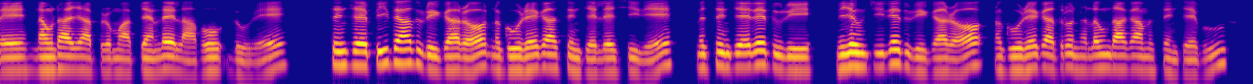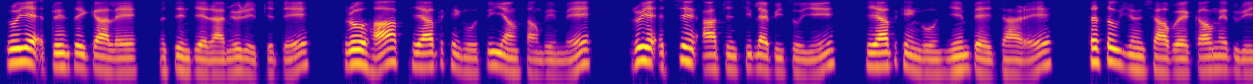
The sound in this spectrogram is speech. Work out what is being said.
လည်းနောင်တရပြီးတော့မှပြန်လှည့်လာဖို့လိုတယ်။စင်ကြယ်ပြီးသားသူတွေကတော့ငကိုယ်တည်းကစင်ကြယ်လက်ရှိတယ်မစင်ကြယ်တဲ့သူတွေမယုံကြည်တဲ့သူတွေကတော့ငကိုယ်တည်းကသူတို့နှလုံးသားကမစင်ကြယ်ဘူးသူတို့ရဲ့အတွင်းစိတ်ကလည်းမစင်ကြယ်တာမျိုးတွေဖြစ်တယ်သူတို့ဟာဖျားသခင်ကိုသိအောင်ဆောင်ပေမဲ့သူတို့ရဲ့အကျင့်အားဖြင့်ကြည့်လိုက်ပြီးဆိုရင်ဖျားသခင်ကိုညှင်းပယ်ကြတယ်ဆက်စုပ်ယွန်ရှာပွဲကောင်းတဲ့သူတွေ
